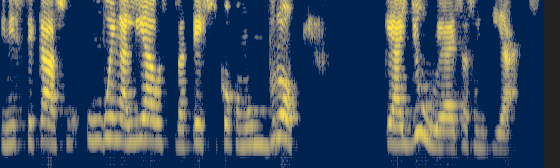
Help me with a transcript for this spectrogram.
en este caso, un buen aliado estratégico como un broker que ayude a esas entidades.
